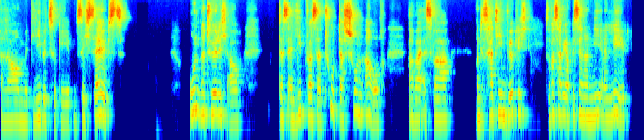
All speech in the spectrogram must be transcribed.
Raum mit Liebe zu geben, sich selbst und natürlich auch, dass er liebt, was er tut, das schon auch. Aber es war, und es hat ihn wirklich, sowas habe ich auch bisher noch nie erlebt,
